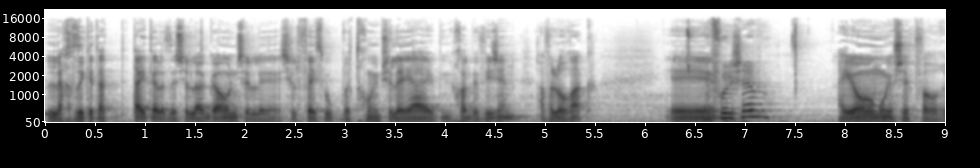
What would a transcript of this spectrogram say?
להחזיק את ה title הזה של הגאון של, של פייסבוק בתחומים של AI, במיוחד ב vision, אבל לא רק. איפה הוא יושב? היום הוא יושב כבר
